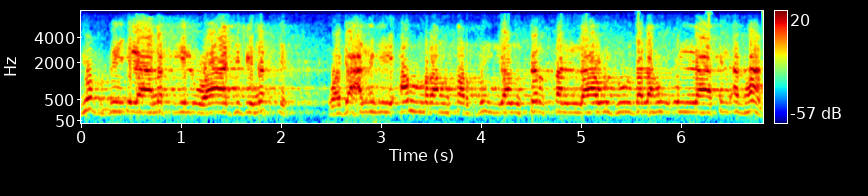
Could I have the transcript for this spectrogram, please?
يفضي إلى نفي الواجب نفسه وجعله أمرا فرضيا صرفا لا وجود له إلا في الأذهان.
